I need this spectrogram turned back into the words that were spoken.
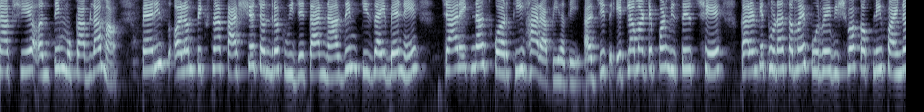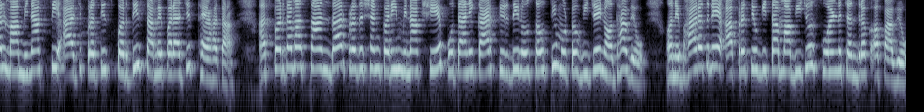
મીનાક્ષીએ અંતિમ મુકાબલામાં પેરિસ ઓલિમ્પિક્સના કાંસ્ય ચંદ્રક વિજેતા નાઝિમ કિઝાઈબેને ચાર એકના સ્કોરથી હાર આપી હતી. આ જીત એટલા માટે પણ વિશેષ છે, કારણ કે થોડા સમય પૂર્વે વિશ્વ કપની ફાઇનલમાં મીનાક્ષી આજ પ્રતિસ્પર્ધી સામે પરાજિત થયા હતા. આ સ્પર્ધામાં શાનદાર પ્રદર્શન કરી મીનાક્ષીએ પોતાની કારકિર્દીનો સૌથી મોટો વિજય નોંધાવ્યો અને ભારતને આ પ્રતિયોગિતામાં બીજો સ્વર્ણ ચંદ્રક અપાવ્યો.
